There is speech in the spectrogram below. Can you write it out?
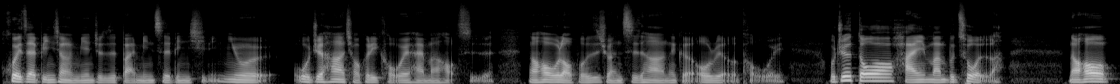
会在冰箱里面就是摆名字的冰淇淋，因为我觉得它的巧克力口味还蛮好吃的。然后我老婆是喜欢吃它的那个 Oreo 的口味，我觉得都还蛮不错的啦。然后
